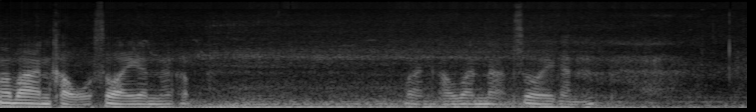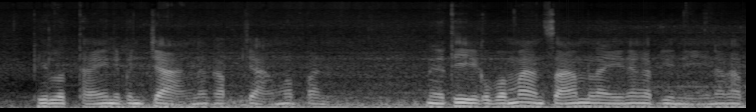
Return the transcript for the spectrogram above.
มาบ้านเขาซอยกันนะครับบ้านเขาบ้านนาซอยกัน พี่รถไถนี่เป็นจ่างนะครับจ่างมาปั่นเนื้อที่ก็ประมาณสามไรนะครับอยู่นี่นะครับ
